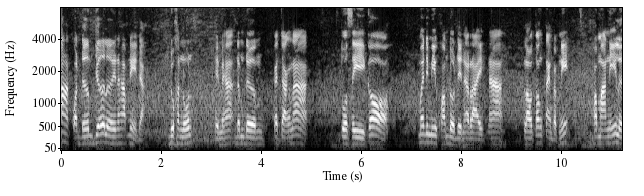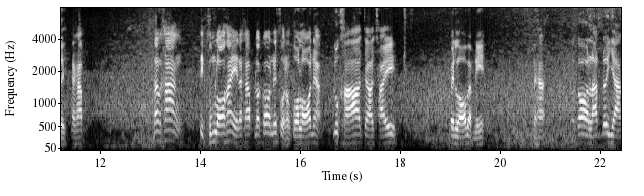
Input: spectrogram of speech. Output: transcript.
มากกว่าเดิมเยอะเลยนะครับนี่เดี๋ยดูคันนู้นเห็นไหมฮะเดิมๆกระจังหน้าตัว C ก็ไม่ได้มีความโดดเด่นอะไรนะฮะเราต้องแต่งแบบนี้ประมาณนี้เลยนะครับ ด้านข้าง ติดซุ้มล้อให้นะครับ แล้วก็ในส่วนของตัวล้อเนี่ย ลูกค้าจะใช้เป็นล้อแบบนี้นะฮะแล้วก็รัดด้วยยาง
